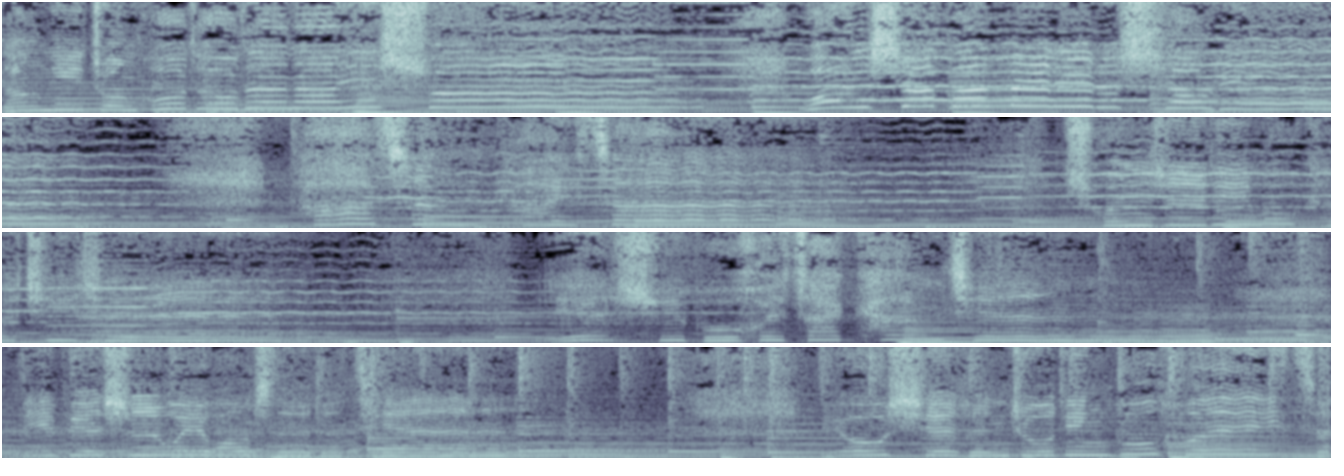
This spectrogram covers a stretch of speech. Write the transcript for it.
当你转过头的那一瞬，晚霞般美丽的笑脸，它曾许不会再看见离别时微黄色的天，有些人注定不会再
